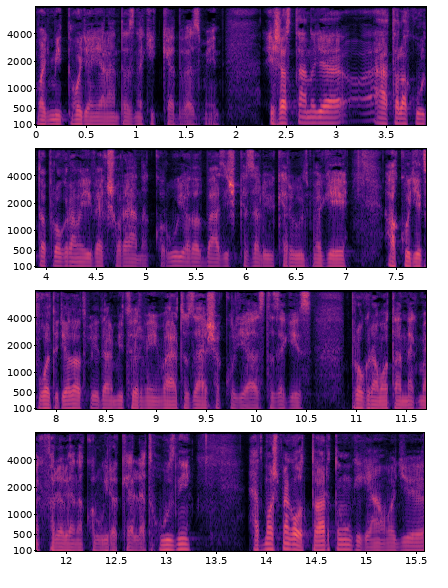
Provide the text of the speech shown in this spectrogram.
vagy mit, hogyan jelent ez nekik kedvezményt. És aztán ugye átalakult a program évek során, akkor új adatbáziskezelő került mögé, akkor ugye itt volt egy adatvédelmi törvényváltozás, akkor ugye ezt az egész programot ennek megfelelően akkor újra kellett húzni. Hát most meg ott tartunk, igen, hogy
